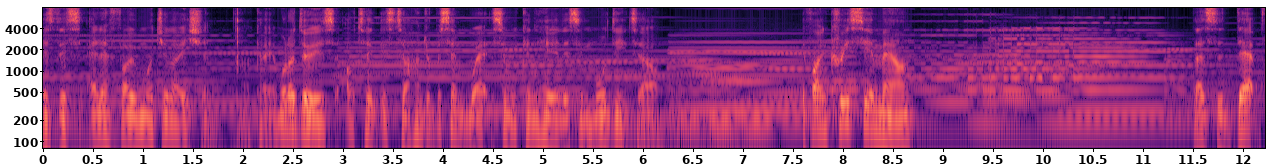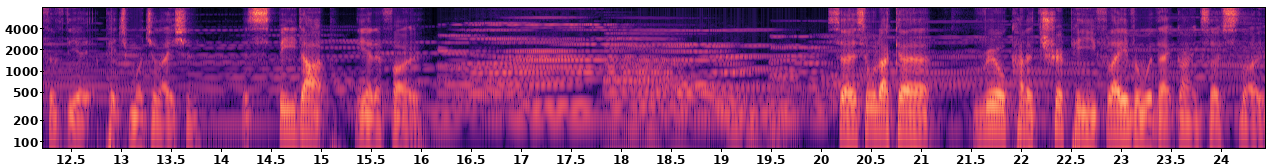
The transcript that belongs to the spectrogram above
is this LFO modulation. Okay, and what I'll do is I'll take this to 100% wet so we can hear this in more detail. If I increase the amount, that's the depth of the uh, pitch modulation. Let's speed up the LFO. So it's all like a real kind of trippy flavor with that going so slow.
